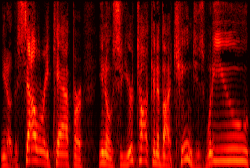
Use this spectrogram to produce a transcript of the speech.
you know the salary cap or you know so you're talking about changes what do you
